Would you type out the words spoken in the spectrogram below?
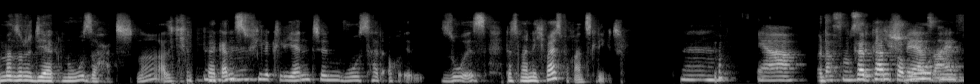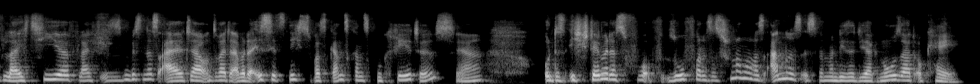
wenn man so eine Diagnose hat. Ne? Also ich habe mhm. bei ganz mhm. viele Klientinnen, wo es halt auch so ist, dass man nicht weiß, woran es liegt. Mhm. Ja, und das muss kann, kann schwer sein. Vielleicht hier, vielleicht ist es ein bisschen das Alter und so weiter, aber da ist jetzt nicht so was ganz, ganz Konkretes, ja. Und das, ich stelle mir das vor, so vor, dass es schon nochmal was anderes ist, wenn man diese Diagnose hat, okay,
